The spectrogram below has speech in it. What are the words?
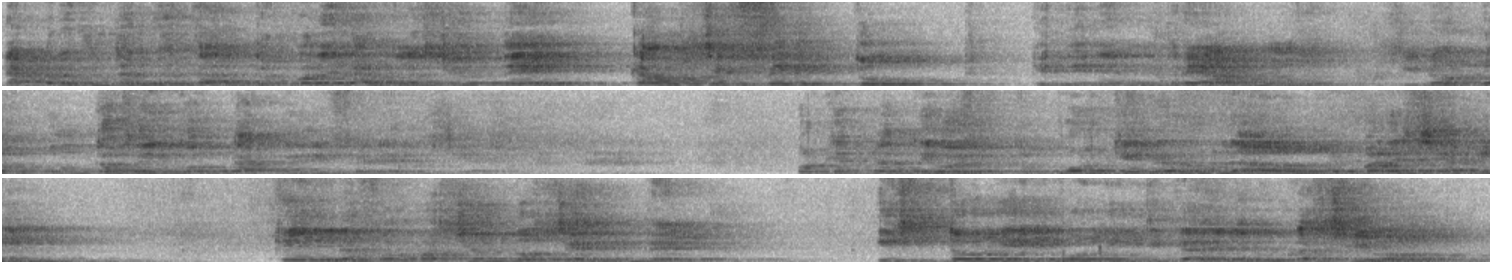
La pregunta no es tanto cuál es la relación de causa-efecto que tienen entre ambos, sino los puntos de contacto y diferencia. ¿Por qué planteo esto? Porque en algún lado me parece a mí que en la formación docente, historia y política de la educación,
